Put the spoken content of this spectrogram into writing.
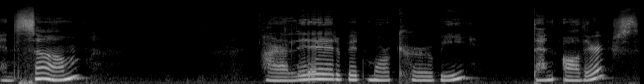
And some are a little bit more curvy than others,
